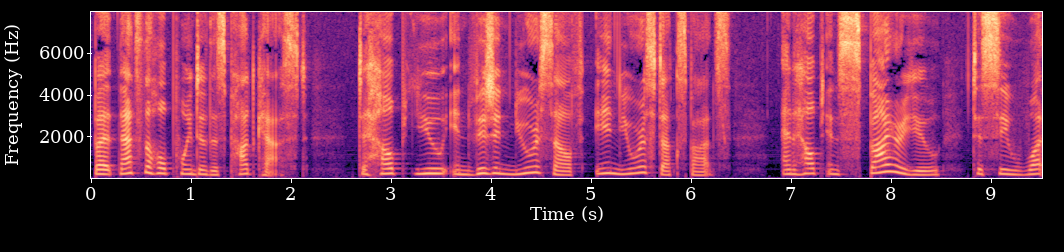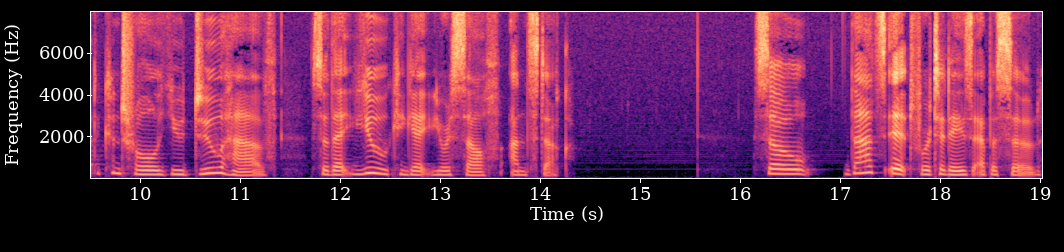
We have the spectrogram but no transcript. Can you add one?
But that's the whole point of this podcast to help you envision yourself in your stuck spots and help inspire you to see what control you do have so that you can get yourself unstuck. So that's it for today's episode.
